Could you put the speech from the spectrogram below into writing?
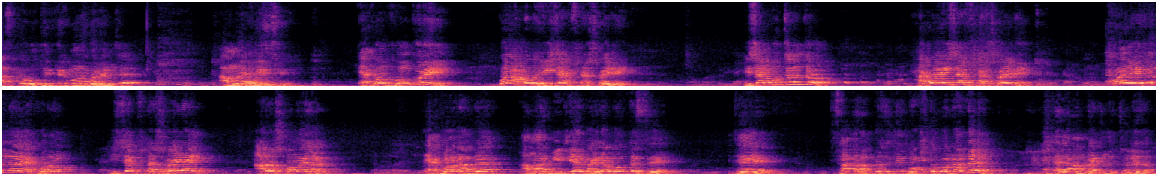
আজকে অতিথির মনে করেন যে আমরা হয়েছে। এখন ফোন করি, কয়, আমার হিসাব শেষ হয়নি। হিসাব বুঝছেন তো? এখন হিসাব শেষ হয়নি। কয়, এই জন্য এখনও হিসাব শেষ হয় নাই, আরও সময় লাগবে। এখন আপনার আমার মিডিয়ার ভাইরা বলতেছে যে স্যার, আপনি যদি বক্তব্য না দেন, তাহলে আমরা কিন্তু চলে যাব।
